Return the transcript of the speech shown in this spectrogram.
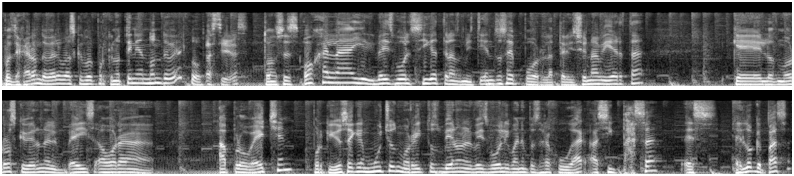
pues dejaron de ver el básquetbol porque no tenían dónde verlo. Así es. Entonces, ojalá y el béisbol siga transmitiéndose por la televisión abierta, que los morros que vieron el béis ahora aprovechen, porque yo sé que muchos morritos vieron el béisbol y van a empezar a jugar, así pasa, es, es lo que pasa.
